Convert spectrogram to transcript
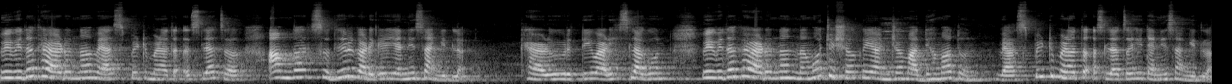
विविध खेळाडूंना व्यासपीठ मिळत असल्याचं आमदार सुधीर गाडगे यांनी सांगितलं. खेळाडू वृत्ती वाढीस लागून विविध खेळाडूंना नमोचषक यांच्या माध्यमातून व्यासपीठ मिळत असल्याचंही त्यांनी सांगितलं.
